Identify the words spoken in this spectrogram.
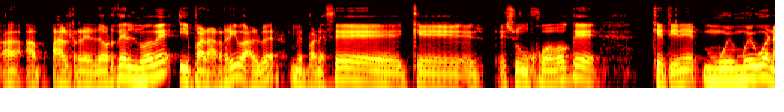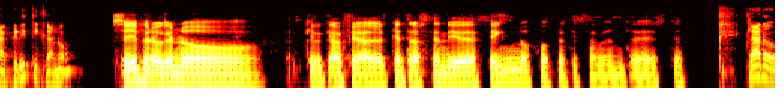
a, a, alrededor del 9 y para arriba al ver. Me parece que es un juego que, que tiene muy, muy buena crítica, ¿no? Sí, pero que no. Que, que al final el que trascendió de Zing no fue precisamente este. Claro.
